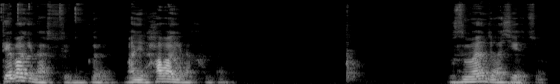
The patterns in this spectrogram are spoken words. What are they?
대박이 날 수도 있는 거예요. 만일 하방이나 한다면. 무슨 말인지 아시겠죠?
